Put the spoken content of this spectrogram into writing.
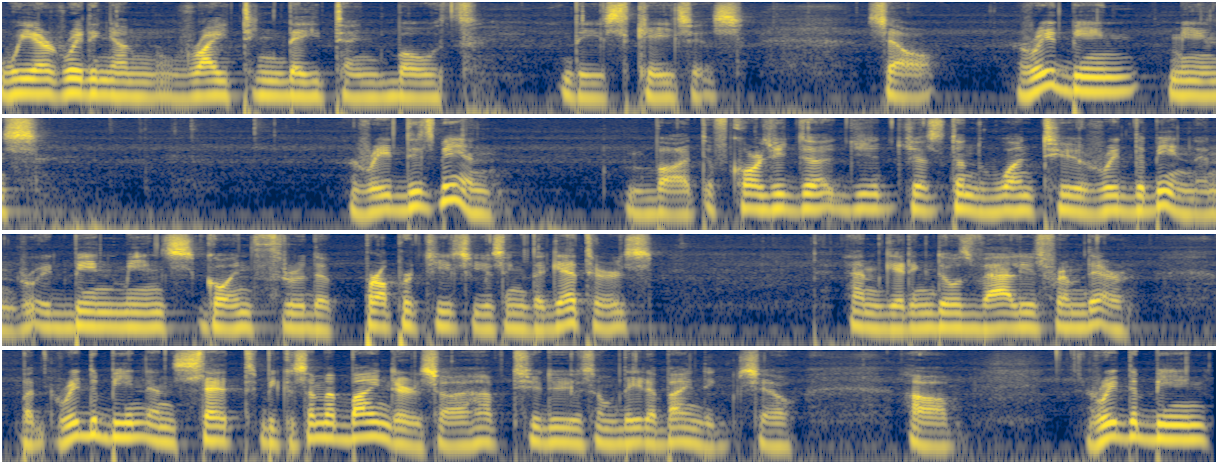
we are reading and writing data in both these cases. So read bean means read this bean but of course you, do, you just don't want to read the bean and read bean means going through the properties using the getters and getting those values from there. But read the bean and set because I'm a binder so I have to do some data binding. So uh, read the bean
